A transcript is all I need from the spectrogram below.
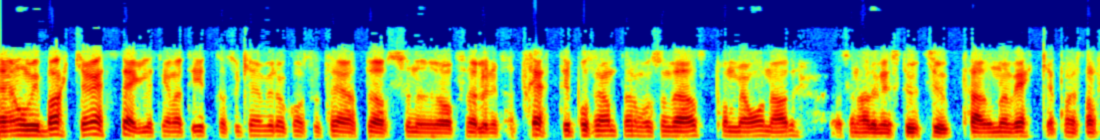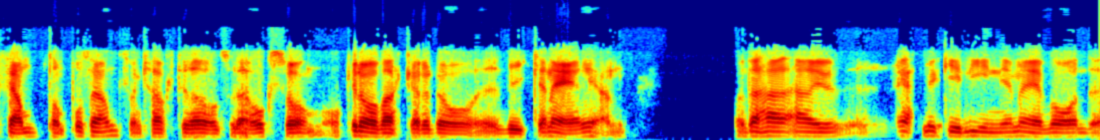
Eh, om vi backar ett steg lite grann och tittar så kan vi då konstatera att börsen nu har ungefär 30% vad som värst på en månad. Sen hade vi en studs upp här under en vecka på nästan 15%, så en kraftig rörelse där också. Och Idag verkar det då vika ner igen. Det här är ju rätt mycket i linje med vad eh,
